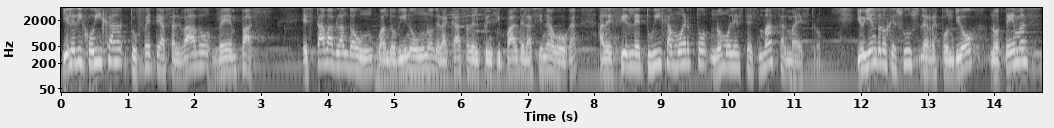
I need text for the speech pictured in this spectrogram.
Y él le dijo, hija, tu fe te ha salvado, ve en paz. Estaba hablando aún cuando vino uno de la casa del principal de la sinagoga a decirle, tu hija muerto, no molestes más al maestro. Y oyéndolo Jesús le respondió, no temas,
